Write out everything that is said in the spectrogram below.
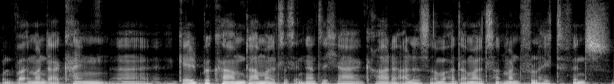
und weil man da kein äh, Geld bekam damals, das ändert sich ja gerade alles, aber damals hat man vielleicht, wenn es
